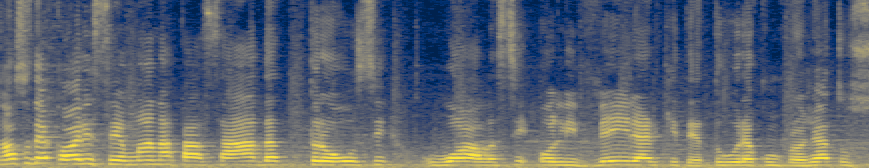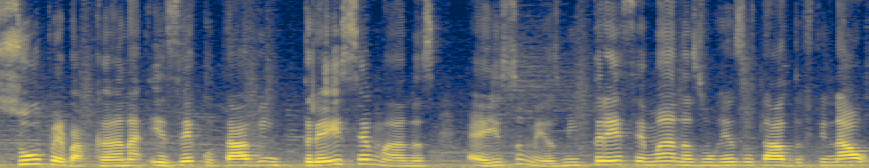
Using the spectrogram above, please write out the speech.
Nosso Decore semana passada trouxe Wallace Oliveira Arquitetura com um projeto super bacana, executado em três semanas. É isso mesmo, em três semanas um resultado final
